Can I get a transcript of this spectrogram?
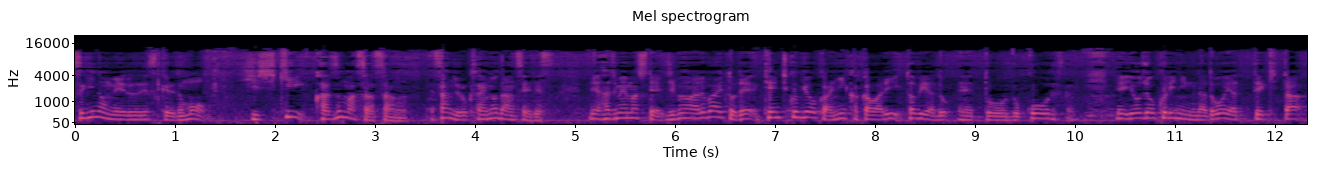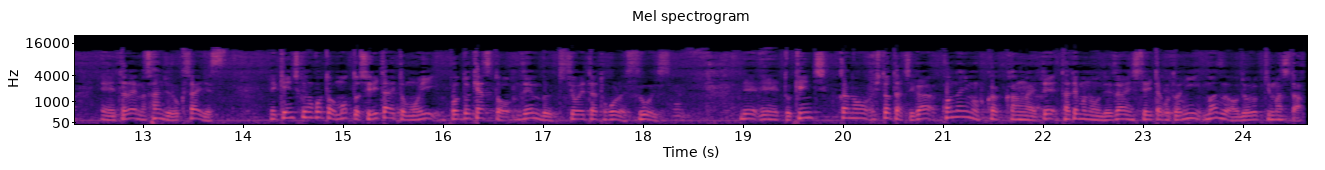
次のメールですけれども菱木和正さん36歳の男性です。で初めまして。自分はアルバイトで建築業界に関わりトビやど、えーと、どこですかね。で養生クリーニングなどをやってきた、えー、ただいま36歳です。で建築のことをもっと知りたいと思いポッドキャスト全部聞き終えたところですごいです。で、えーと、建築家の人たちがこんなにも深く考えて建物をデザインしていたことにまずは驚きました。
